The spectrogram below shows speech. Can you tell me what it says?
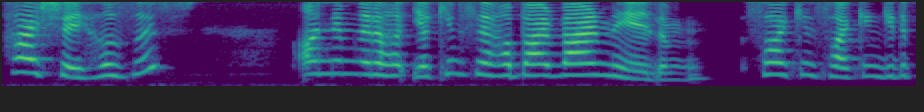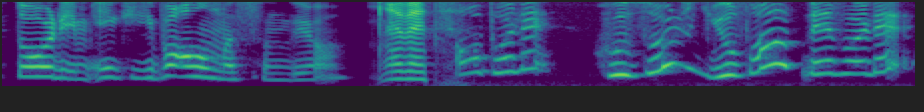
her şey hazır. Annemlere ya kimseye haber vermeyelim. sakin sakin gidip doğrayayım. İlki gibi olmasın diyor. Evet. Ama böyle huzur, yuva ve böyle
